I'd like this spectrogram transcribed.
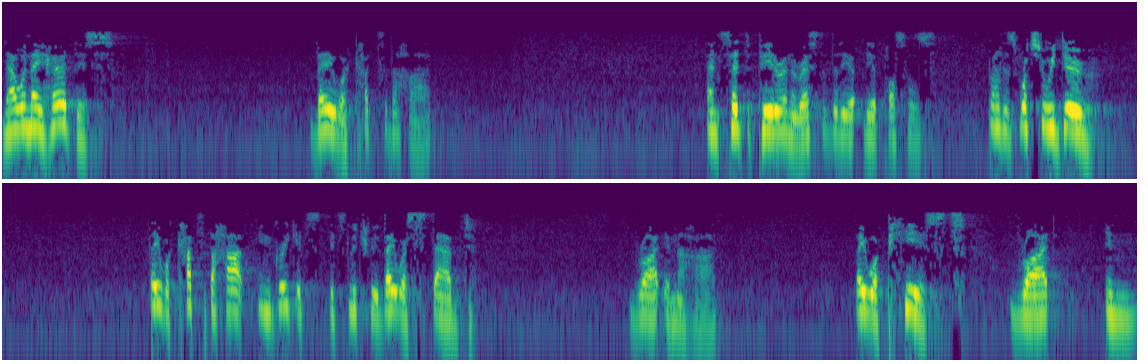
Now, when they heard this, they were cut to the heart. And said to Peter and the rest of the, the apostles, Brothers, what shall we do? They were cut to the heart. In Greek, it's, it's literally, they were stabbed right in the heart. They were pierced right in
